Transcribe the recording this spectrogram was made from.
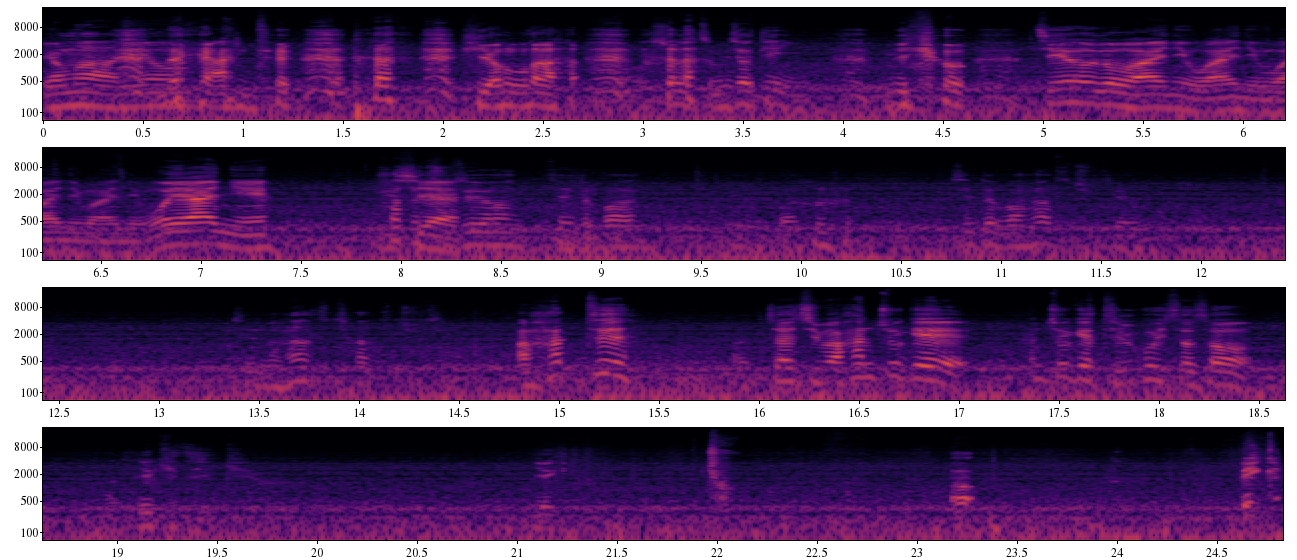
영화 안녕. 네 안돼 영화 说怎么叫电影？ 미코 지호가 와이니 와이니 와이니 와이니 와이니 하트 시에 주세요. 세드반. 세드반 하트 주세요. 세드반 하트 하트 주세요. 아 하트 제가 지금 한쪽에 한쪽에 들고 있어서 이렇게 드릴게요. 이렇게 촉. 어. 삐까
